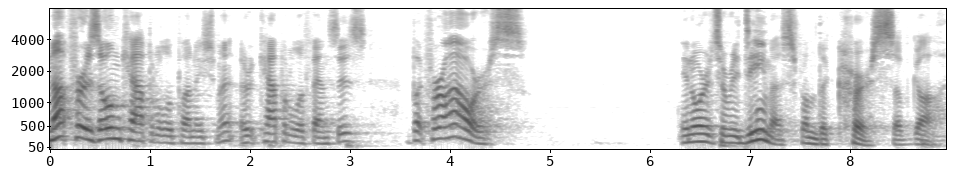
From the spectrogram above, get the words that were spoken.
not for his own capital punishment or capital offenses, but for ours, in order to redeem us from the curse of God,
